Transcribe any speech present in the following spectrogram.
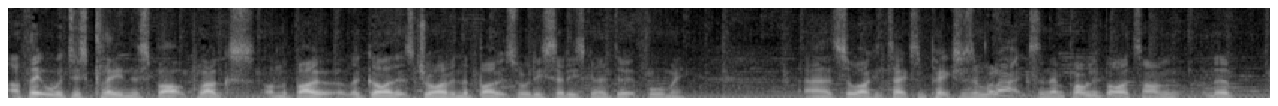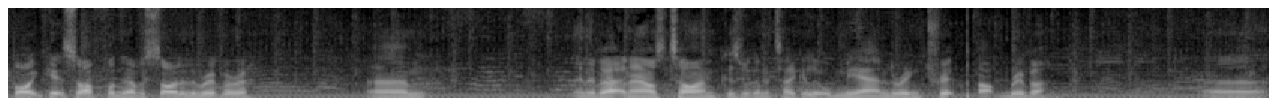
I think we'll just clean the spark plugs on the boat. The guy that's driving the boat's already said he's going to do it for me. Uh, so I can take some pictures and relax. And then probably by the time the bike gets off on the other side of the river, um, in about an hour's time, because we're going to take a little meandering trip upriver, uh,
